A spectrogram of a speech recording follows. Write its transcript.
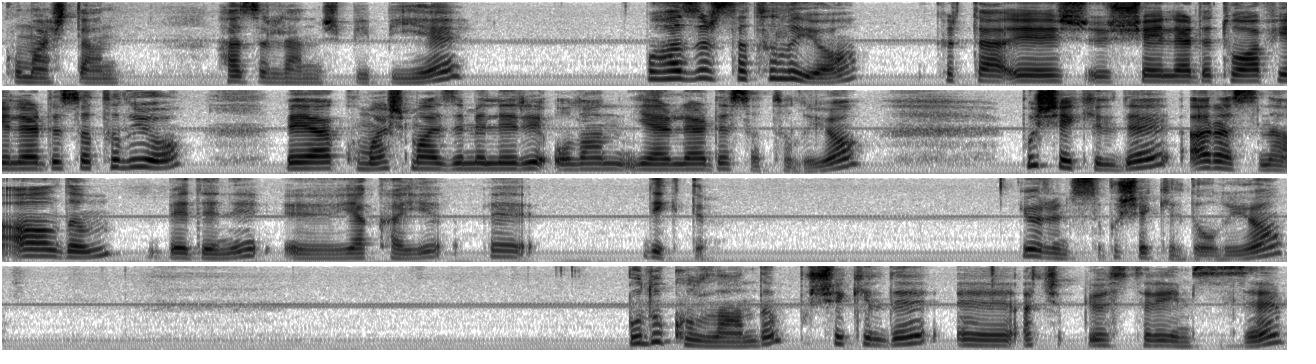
kumaştan hazırlanmış bir biye. Bu hazır satılıyor. Kırta, e, şeylerde tuhafiyelerde satılıyor veya kumaş malzemeleri olan yerlerde satılıyor. Bu şekilde arasına aldım bedeni, e, yakayı ve diktim. Görüntüsü bu şekilde oluyor. Bunu kullandım. Bu şekilde e, açıp göstereyim size.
